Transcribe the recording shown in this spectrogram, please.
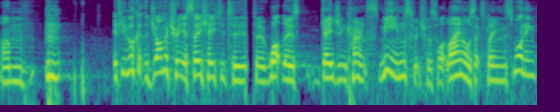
Um, if you look at the geometry associated to, to what those gauging currents means, which was what Lionel was explaining this morning,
